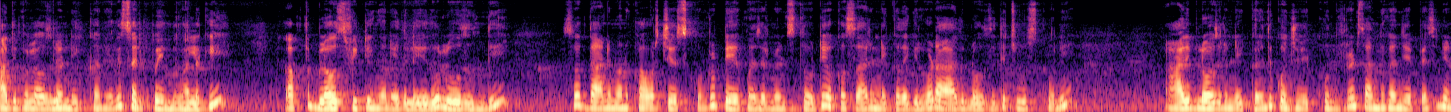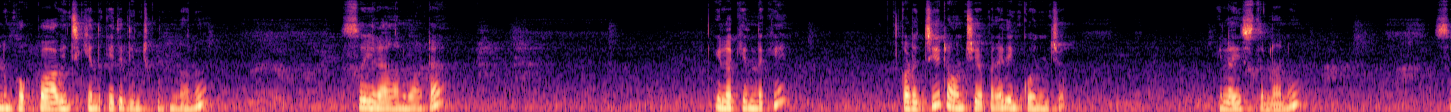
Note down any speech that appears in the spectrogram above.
ఆది బ్లౌజ్లో నెక్ అనేది సరిపోయింది వాళ్ళకి. కాకపోతే బ్లౌజ్ ఫిట్టింగ్ అనేది లేదు లూజ్ ఉంది. సో దాన్ని మనం కవర్ చేసుకుంటూ టేప్ మెజర్మెంట్స్ తోటి ఒకసారి నెక్ దగ్గర కూడా ఆది బ్లౌజ్ అయితే చూసుకొని ఆది బ్లౌజ్లో నెక్ అనేది కొంచెం ఎక్కువ ఉంది ఫ్రెండ్స్. అందుకని చెప్పేసి నేను ఇంకొక పావించి కిందకైతే దించుకుంటున్నాను. సో ఇలాగనమాట. ఇలా కిందకి ఇక్కడ వచ్చి రౌండ్ షేప్ అనేది ఇంకొంచెం ఇలా ఇస్తున్నాను. సో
